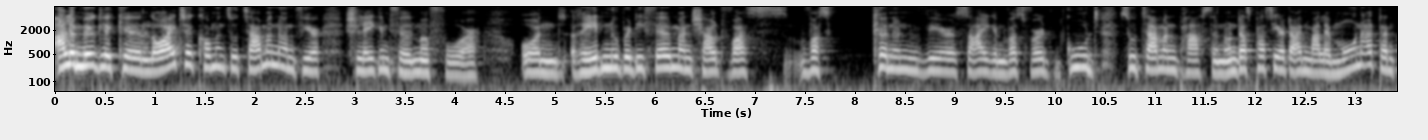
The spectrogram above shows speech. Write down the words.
alle möglichen Leute kommen zusammen und wir schlägen Filme vor und reden über die Filme und schaut, was, was können wir zeigen, was wird gut zusammenpassen. Und das passiert einmal im Monat, dann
